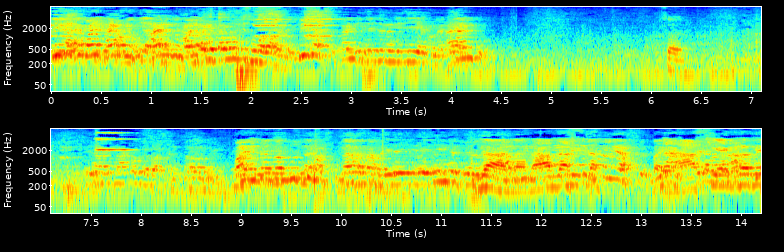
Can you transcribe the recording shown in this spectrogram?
ঠিক আছে ভাই থ্যাংক ইউ থ্যাংক ইউ ভাই আপনাকে তেমন কিছু বলা হয়নি ঠিক আছে থ্যাংক ইউ নিজের জন্য নিজেই ইয়ে করলেন হ্যাঁ? থ্যাংক ইউ এটা আপনি না করলে পারতেন, সালাম ভাই। ভাই এটা তো বুঝতে পারছি না, না, আমরা আসছি না ভাই আসছি একভাবে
